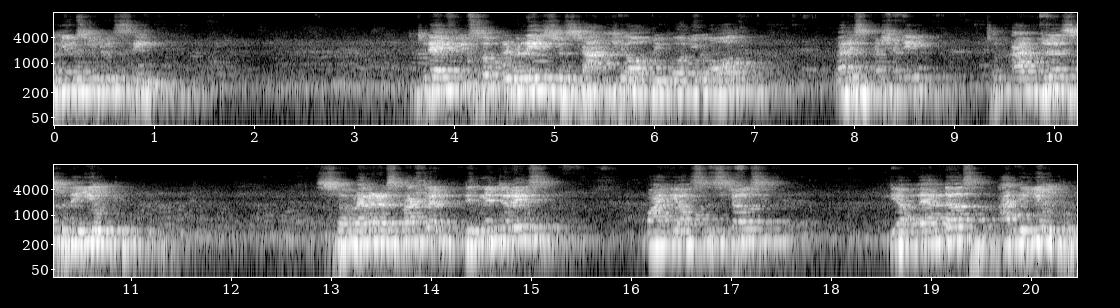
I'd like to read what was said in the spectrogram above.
Continues to be same. Today I feel so privileged to stand here before you all, very especially to address to the youth. So very respected dignitaries, my dear sisters, dear elders and the youth.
